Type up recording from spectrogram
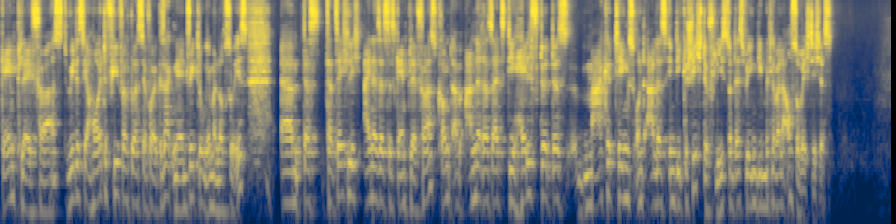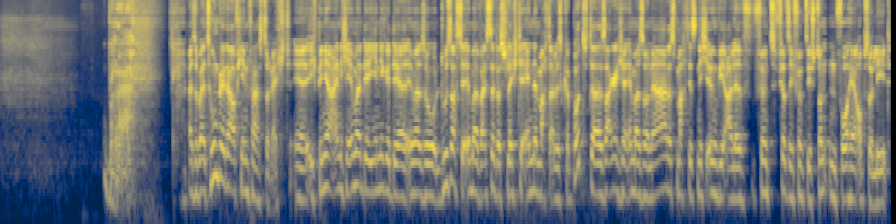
Gameplay first, wie das ja heute vielfach, du hast ja vorher gesagt, in der Entwicklung immer noch so ist, ähm, dass tatsächlich einerseits das Gameplay first kommt, aber andererseits die Hälfte des Marketings und alles in die Geschichte fließt und deswegen die mittlerweile auch so wichtig ist. Blah. Also bei Tomb Raider auf jeden Fall hast du recht. Äh, ich bin ja eigentlich immer derjenige, der immer so, du sagst ja immer, weißt du, das schlechte Ende macht alles kaputt. Da sage ich ja immer so, na, das macht jetzt nicht irgendwie alle 40, 50 Stunden vorher obsolet.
